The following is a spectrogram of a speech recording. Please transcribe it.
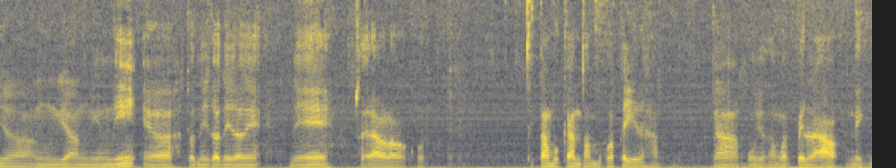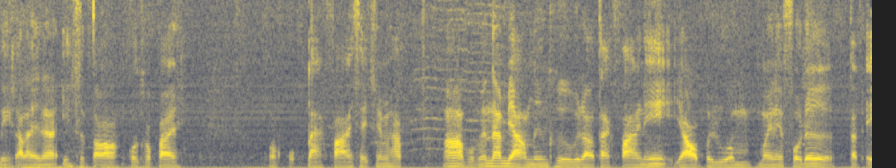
อย่างอย่างอย่างนี้เออตัวนี้ตัวนี้ตัวนี้นี่เสร็จแล้วเรากดติดตั้งโปรแกรมตามปกติเลยครับ อ่าผมจะทำกันเป็นแล้วเน็กๆอะไรนะอินสตอลกดเข้าไปพอแตกไฟล์เสร็จใช่ไหมครับอ่าผมแนะนำอย่างหนึ่งคือเวลาแตกไฟล์นี้อย่าไปรวมไว้ในโฟลเดอร์ตัด A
